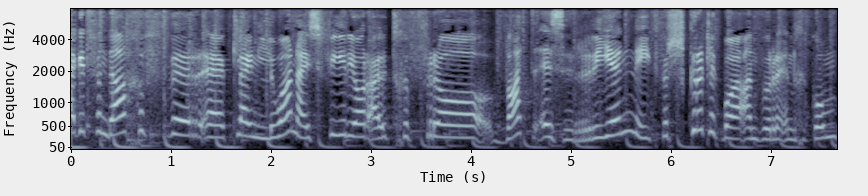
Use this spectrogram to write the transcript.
Ek het vandag vir 'n uh, klein Luan, hy's 4 jaar oud, gevra wat is reën? Het verskriklik baie antwoorde ingekom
